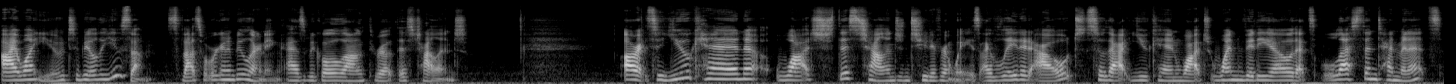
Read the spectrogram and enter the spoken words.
I want you to be able to use them. So that's what we're going to be learning as we go along throughout this challenge. All right, so you can watch this challenge in two different ways. I've laid it out so that you can watch one video that's less than 10 minutes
